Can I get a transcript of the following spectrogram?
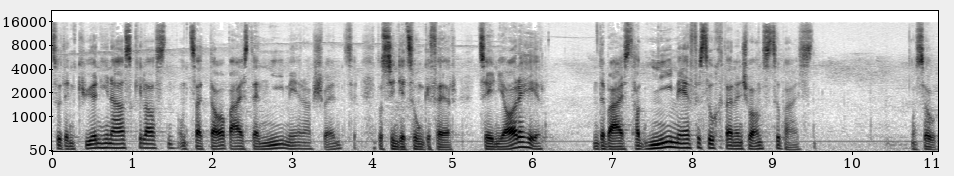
zu den Kühen hinausgelassen und seit da beißt er nie mehr auf Schwänze. Das sind jetzt ungefähr zehn Jahre her. Und er beißt, hat nie mehr versucht, einen Schwanz zu beißen. Also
